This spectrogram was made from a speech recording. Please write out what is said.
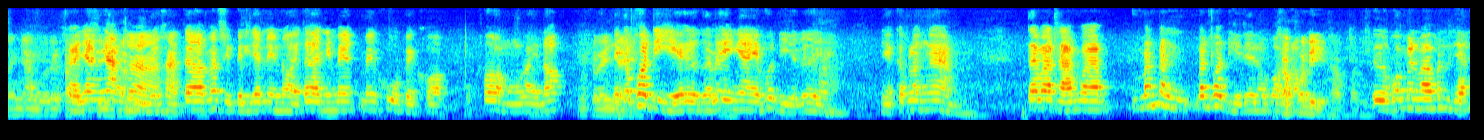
ยังยังอยู่ด้วยครัก็ยังยังอสี่ยู่ค่ะแต่ว่ามันสิเป็นเหรียญน้อยๆแต่อันนี้แม่แม่ครู่ไปขอบทองไว้เนาะมันก็เลยใหนี่ญ่ก็พอดีเออก็เลยใหญ่พอดีเลย เนี่ยกำลังงาม แต่ว่าถามว่ามันมันมันพอดีเด้เนาะพ่อครับเนาะพอดีครับพอดีเออบ่แม่นว่ามันเหรียญ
